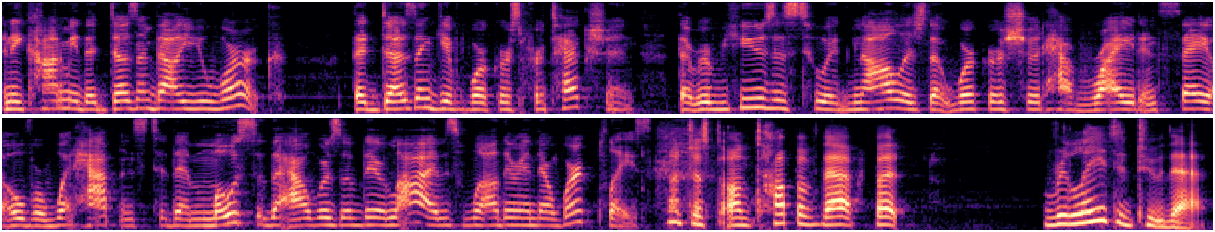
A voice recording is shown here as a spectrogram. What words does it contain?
an economy that doesn't value work that doesn't give workers protection, that refuses to acknowledge that workers should have right and say over what happens to them most of the hours of their lives while they're in their workplace. Not just on top of that, but related to that.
